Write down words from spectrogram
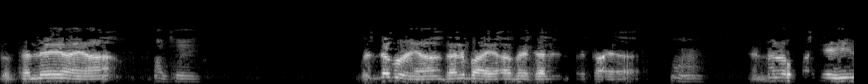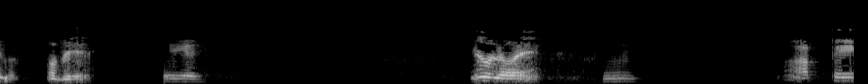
ਤੋਂ ਥੱਲੇ ਆਇਆ। ਅੱਛਾ ਜੀ। ਬੰਦਮ ਆਇਆ ਗਰਭ ਆਇਆ ਫਿਰ ਥੱਲੇ ਆਇਆ। ਇਹਨਾਂ ਲੋਕਾਂ ਦੇ ਹੀ। ਉਭੇ ਠੀਕ ਹੈ ਜੀ। ਕਿਉਂ ਲੋਏ। ਆਪੇ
